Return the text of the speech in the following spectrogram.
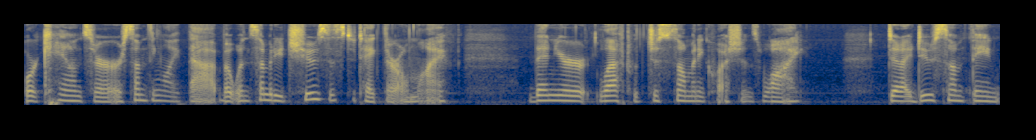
or cancer or something like that, but when somebody chooses to take their own life, then you're left with just so many questions. Why? Did I do something?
